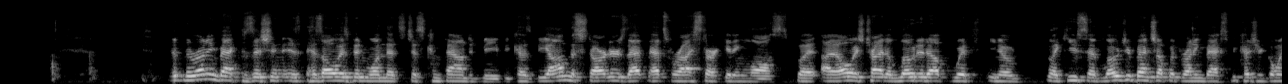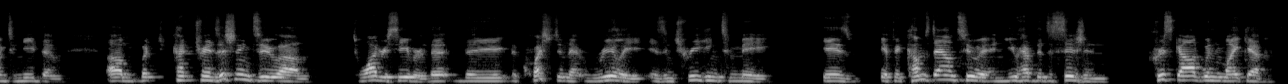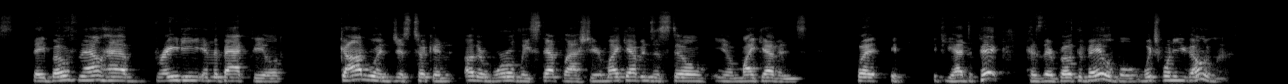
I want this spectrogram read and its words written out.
the running back position is, has always been one that's just confounded me because beyond the starters, that that's where I start getting lost. But I always try to load it up with, you know, like you said, load your bench up with running backs because you're going to need them. Um, but transitioning to um, to wide receiver, the the the question that really is intriguing to me is if it comes down to it, and you have the decision, Chris Godwin, Mike Evans. They both now have Brady in the backfield Godwin just took an otherworldly step last year. Mike Evans is still, you know, Mike Evans. But if if you had to pick, because they're both available, which one are you going with?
